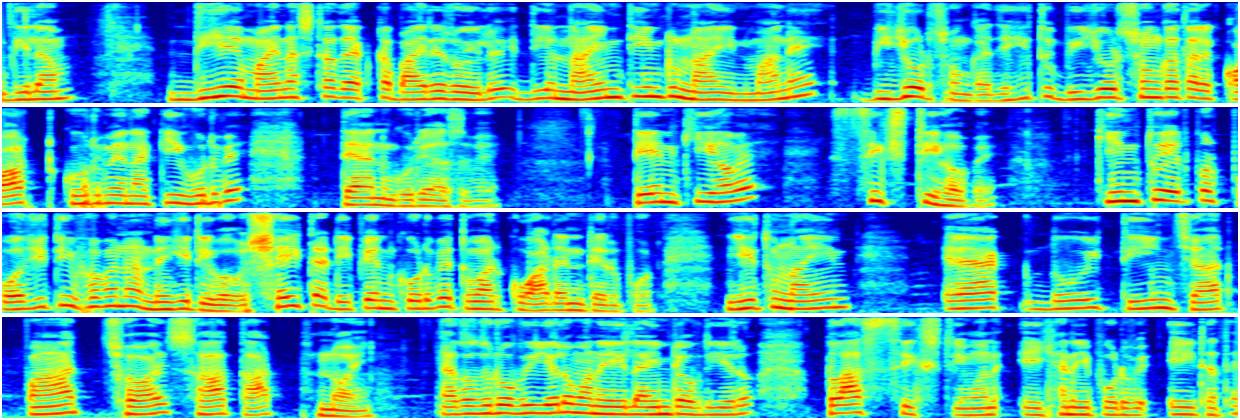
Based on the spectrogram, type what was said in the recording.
দিলাম। দিয়ে মাইনাসটা তো একটা বাইরে রইল। দিয়ে নাইনটি ইন্টু নাইন মানে বিজোড় সংখ্যা। যেহেতু বিজোড় সংখ্যা, তাহলে কট ঘুরবে না কি ঘুরবে? টেন ঘুরে আসবে। টেন কি হবে? সিক্সটি হবে। কিন্তু এরপর পজিটিভ হবে না নেগেটিভ হবে? সেইটা ডিপেন্ড করবে তোমার কোয়ারেন্টের উপর। যেহেতু নাইন এক, দুই, তিন, চার, পাঁচ, ছয়, সাত, আট, নয়। এত দূর অবধি এলো মানে এই লাইনটা অবধি এলো প্লাস সিক্সটি মানে এইখানেই পড়বে এইটাতে।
